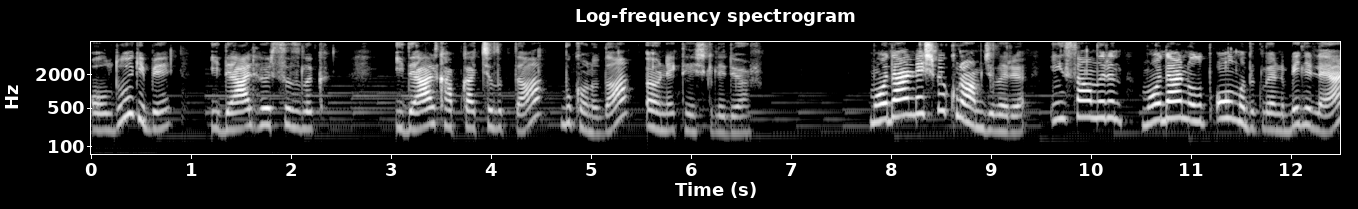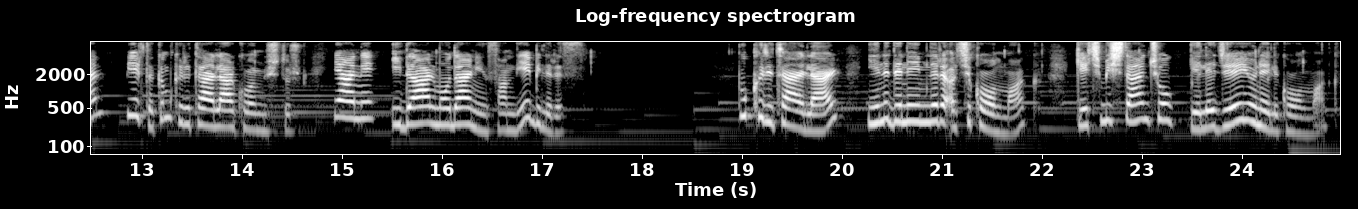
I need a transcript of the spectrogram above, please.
olduğu gibi ideal hırsızlık, ideal kapkaççılık da bu konuda örnek teşkil ediyor. Modernleşme kuramcıları insanların modern olup olmadıklarını belirleyen bir takım kriterler koymuştur. Yani ideal modern insan diyebiliriz. Bu kriterler yeni deneyimlere açık olmak, geçmişten çok geleceğe yönelik olmak,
